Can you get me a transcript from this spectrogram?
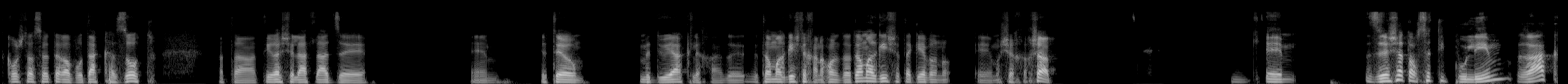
ככל שאתה עושה יותר עבודה כזאת, אתה תראה שלאט לאט זה אה, יותר מדויק לך, זה יותר מרגיש לך, נכון? אתה יותר מרגיש שאתה גבר אה, מושך. עכשיו, אמ, זה שאתה עושה טיפולים רק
